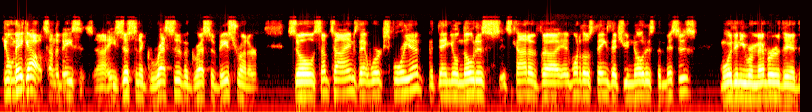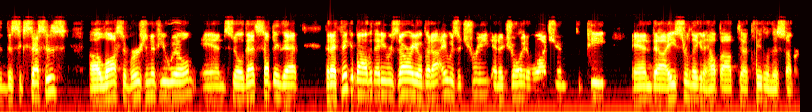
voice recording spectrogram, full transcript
He'll make outs on the bases. Uh, he's just an aggressive, aggressive base runner. So sometimes that works for you, but then you'll notice it's kind of uh, one of those things that you notice the misses more than you remember the the, the successes, uh, loss aversion, if you will. And so that's something that that I think about with Eddie Rosario. But I, it was a treat and a joy to watch him compete, and uh, he's certainly going to help out uh, Cleveland this summer.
